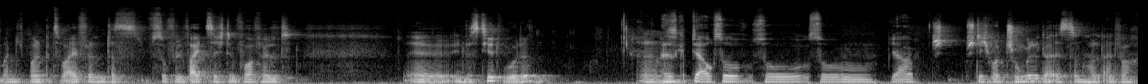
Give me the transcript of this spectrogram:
manchmal bezweifeln, dass so viel Weitsicht im Vorfeld äh, investiert wurde. Ähm, also es gibt ja auch so, so, so, ja. Stichwort Dschungel, da ist dann halt einfach,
